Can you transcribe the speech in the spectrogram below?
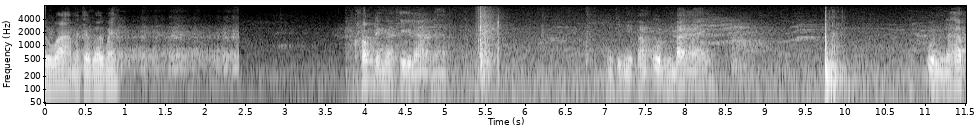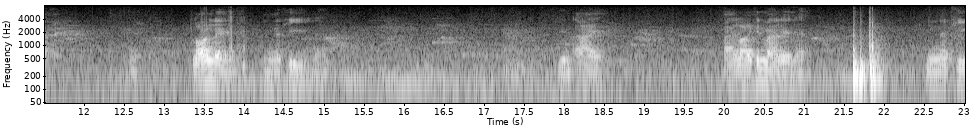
ดูว่ามันจะเวิร์กไหมครบหนึ่งนาทีแล้วนะครับ มันจะมีความอุ่นบ้างไหม อุ่นนะครับ ร้อนเลยหนึ่งนาทีนะครับเย็นอายอายลอยขึ้นมาเลยนะฮะหนึ่งนาที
